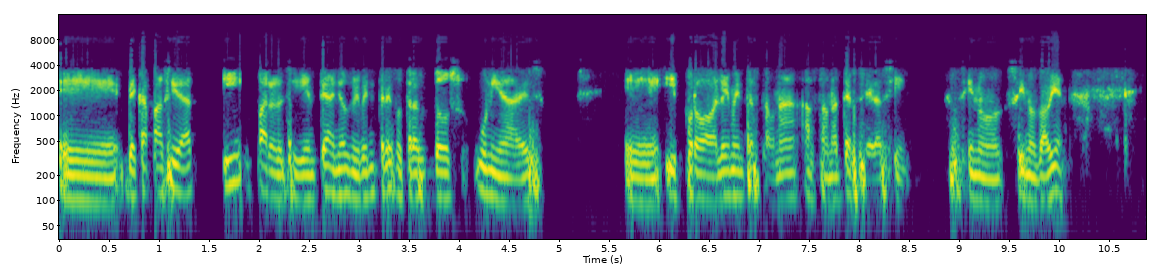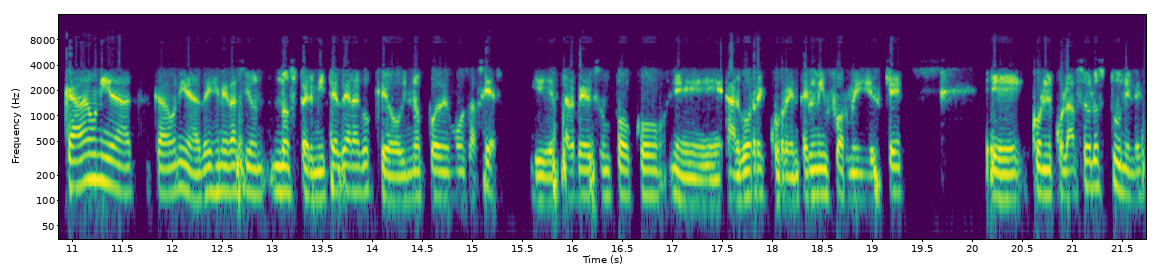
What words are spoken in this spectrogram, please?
eh, de capacidad y para el siguiente año, 2023, otras dos unidades eh, y probablemente hasta una hasta una tercera si, si, no, si nos va bien. Cada unidad, cada unidad de generación nos permite hacer algo que hoy no podemos hacer y es tal vez un poco eh, algo recurrente en el informe y es que eh, con el colapso de los túneles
